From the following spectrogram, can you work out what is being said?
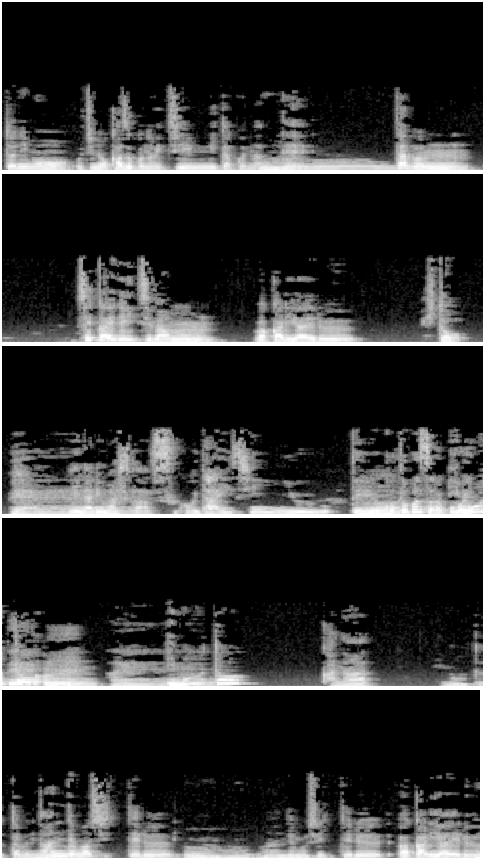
当にもう、うちの家族の一員見たくなって、うん。多分、世界で一番分かり合える人。になりましたすごい大親友っていう言葉すら超え妹、て。うん。妹かな？妹多分何でも知ってる、うんうんうん。何でも知ってる、分かり合える、う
